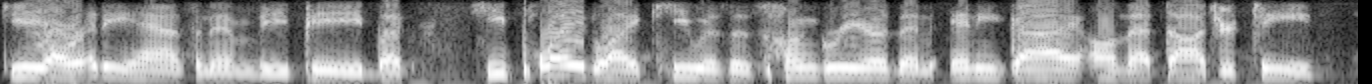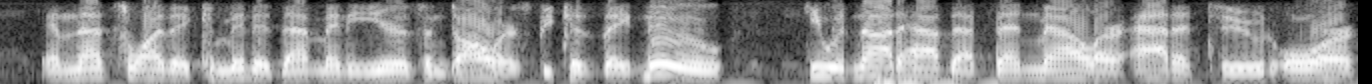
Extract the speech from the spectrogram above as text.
He already has an MVP, but he played like he was as hungrier than any guy on that Dodger team. And that's why they committed that many years and dollars because they knew he would not have that Ben Maller attitude or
